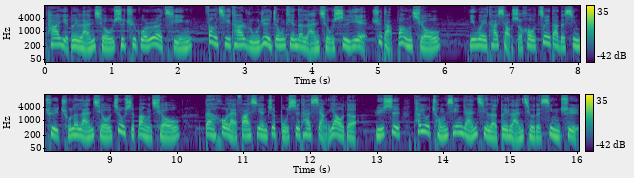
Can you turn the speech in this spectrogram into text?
他也对篮球失去过热情，放弃他如日中天的篮球事业，去打棒球。因为他小时候最大的兴趣除了篮球就是棒球。但后来发现这不是他想要的，于是他又重新燃起了对篮球的兴趣，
